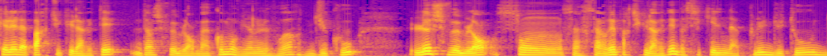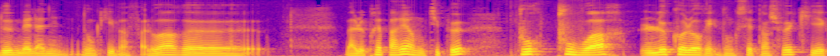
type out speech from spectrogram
quelle est la particularité d'un cheveu blanc? Bah, Comme on vient de le voir, du coup, le cheveu blanc, son, sa, vraie particularité, bah, c'est qu'il n'a plus du tout de mélanine. Donc il va falloir euh, bah, le préparer un petit peu pour pouvoir le colorer. Donc c'est un cheveu qui est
